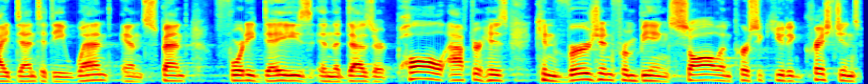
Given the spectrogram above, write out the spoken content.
identity, went and spent 40 days in the desert. Paul, after his conversion from being Saul and persecuting Christians,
